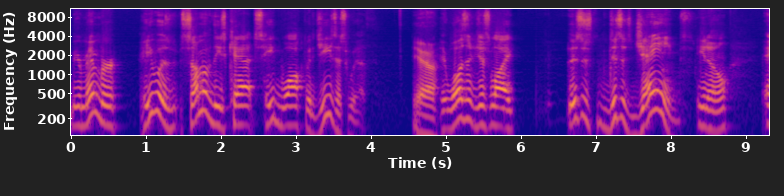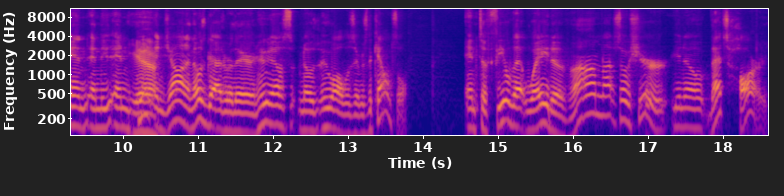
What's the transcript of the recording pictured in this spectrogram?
you remember, he was, some of these cats he'd walked with Jesus with. Yeah. It wasn't just like, this is, this is James, you know, and, and, the, and, Yeah. and John and those guys were there. And who else knows who all was there? It was the council and to feel that weight of I'm not so sure, you know, that's hard.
